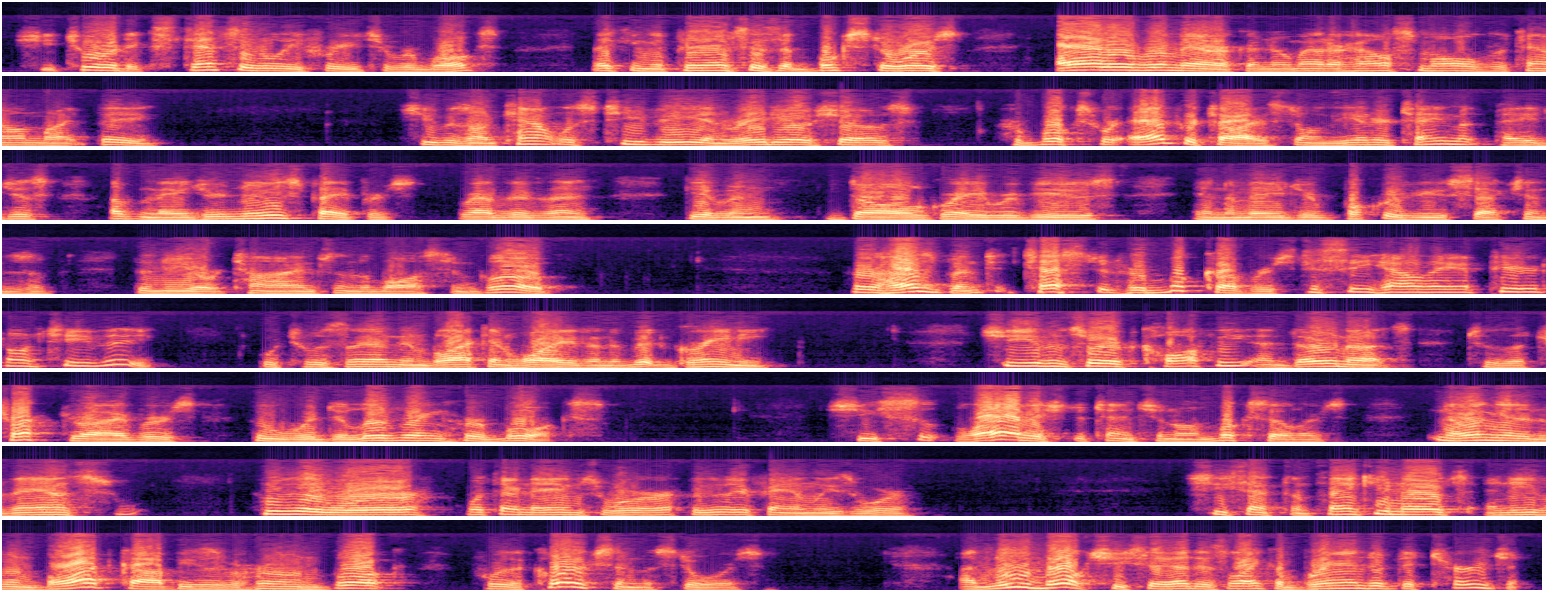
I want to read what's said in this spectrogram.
She toured extensively for each of her books, making appearances at bookstores all over America, no matter how small the town might be. She was on countless TV and radio shows. Her books were advertised on the entertainment pages of major newspapers rather than given dull gray reviews in the major book review sections of the New York Times and the Boston Globe. Her husband tested her book covers to see how they appeared on TV, which was then in black and white and a bit grainy. She even served coffee and donuts to the truck drivers who were delivering her books. She lavished attention on booksellers, knowing in advance who they were, what their names were, who their families were. She sent them thank you notes and even bought copies of her own book for the clerks in the stores. A new book, she said, is like a brand of detergent.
